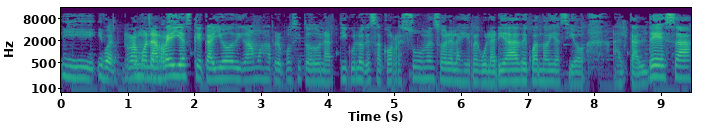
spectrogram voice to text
y, y, bueno. Ramona Reyes, que cayó, digamos, a propósito de un artículo que sacó resumen sobre las irregularidades de cuando había sido alcaldesa.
